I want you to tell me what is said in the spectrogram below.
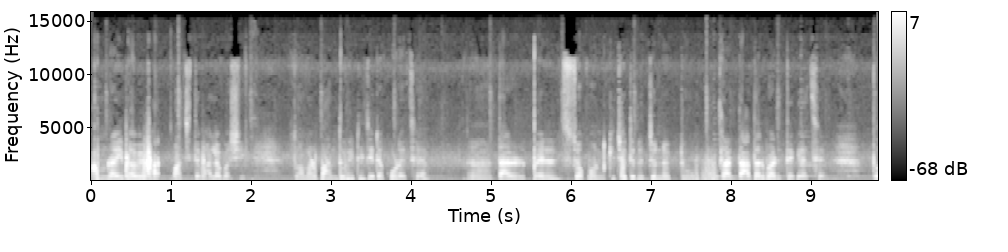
আমরা এইভাবে বাঁচতে ভালোবাসি। তো আমার বান্ধবীটি যেটা করেছে তার প্যারেন্টস যখন কিছুদিনের জন্য একটু তার দাদার বাড়িতে গেছে, তো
